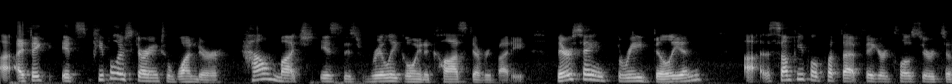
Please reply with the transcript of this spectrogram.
I think it's people are starting to wonder how much is this really going to cost everybody? They're saying three billion. Uh, some people put that figure closer to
